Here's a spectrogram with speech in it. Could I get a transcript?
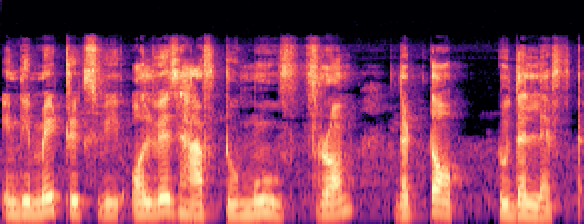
in the matrix we always have to move from the top to the left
